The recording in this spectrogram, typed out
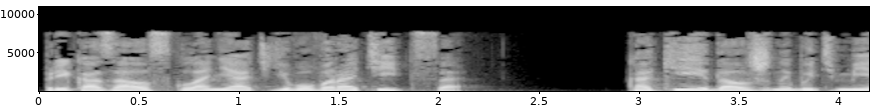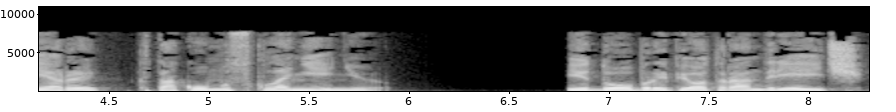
приказал склонять его воротиться. Какие должны быть меры к такому склонению? И добрый Петр Андреевич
